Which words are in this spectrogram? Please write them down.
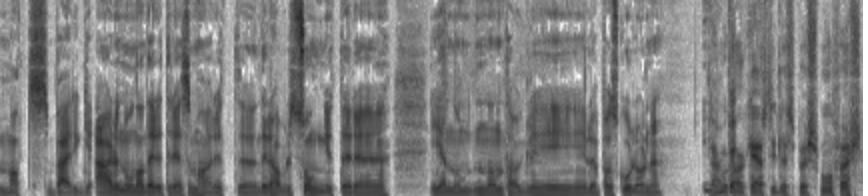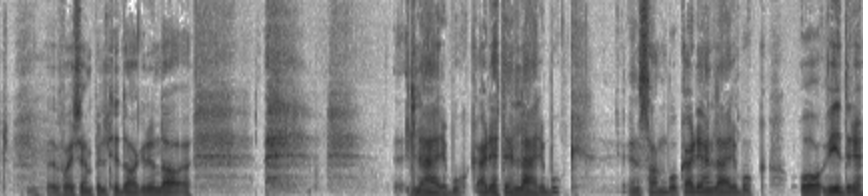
Mats Berg. Er det noen av dere tre som har et eh, Dere har vel sunget dere gjennom den antagelig i løpet av skoleårene? Ja, det- kan ikke jeg stille et spørsmål først? F.eks. til Dagrun, da. Lærebok, er dette en lærebok? En sangbok, er det en lærebok? Og videre,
